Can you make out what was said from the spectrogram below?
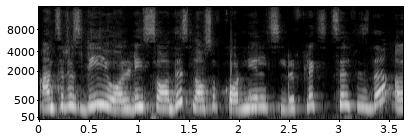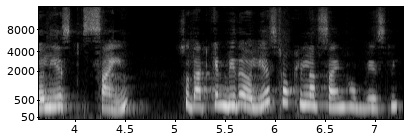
Answer is D, you already saw this, loss of corneal reflex itself is the earliest sign. So that can be the earliest ocular sign obviously.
